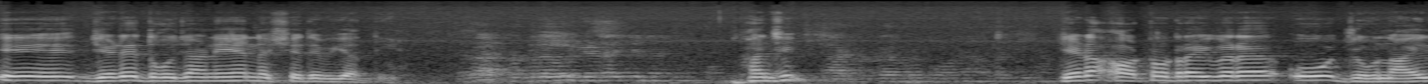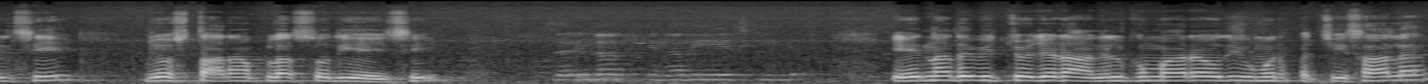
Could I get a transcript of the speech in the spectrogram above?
ਇਹ ਜਿਹੜੇ ਦੋ ਜਾਣੇ ਆ, ਨਸ਼ੇ ਦੇ ਵੀ ਆਦੀ ਹਾਂਜੀ। ਜਿਹੜਾ ਆਟੋ ਡਰਾਈਵਰ ਹੈ, ਉਹ ਜੁਵਨਾਈਲ ਸੀ। ਜੋ 17 ਪਲੱਸ ਉਹਦੀ ਏਜ ਸੀ। ਸਰ ਇਹਨਾਂ ਇਹਨਾਂ ਦੀ ਏਜ ਕੀ ਹੈ? ਇਹਨਾਂ ਦੇ ਵਿੱਚੋਂ ਜਿਹੜਾ ਅਨਿਲ ਕੁਮਾਰ ਹੈ ਉਹਦੀ ਉਮਰ 25 ਸਾਲ ਹੈ।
